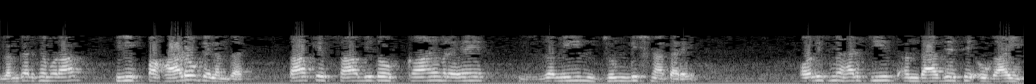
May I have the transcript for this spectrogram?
لنگر سے مراد یعنی پہاڑوں کے لنگر، تاکہ ثابت و قائم رہے، زمین جنبش نہ کرے۔ اور اس میں ہر چیز اندازے سے اگائی۔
